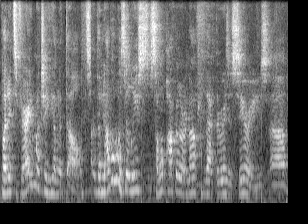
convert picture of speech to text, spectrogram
but it's very much a young adult. The novel was at least somewhat popular enough that there is a series. Uh,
